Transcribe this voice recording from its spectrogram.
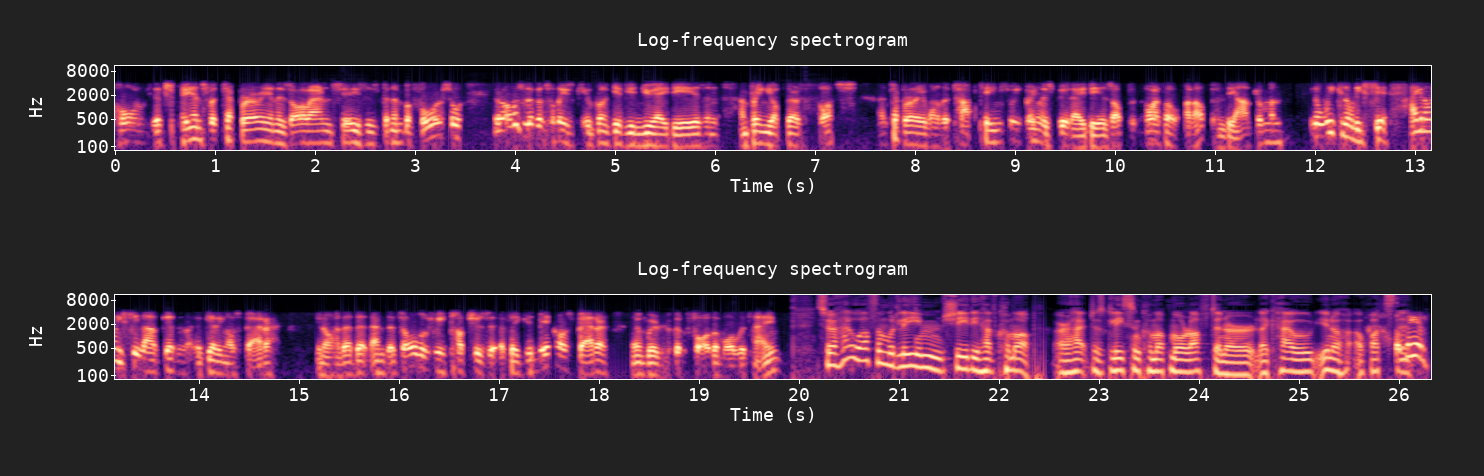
whole experience with Tipperary and his All Ireland series he's been in before. So you're always looking for somebody who's going to give you new ideas and, and bring you up their thoughts. And Tipperary, one of the top teams, so bringing these great ideas up north and up in the Antrim, and you know we can only see I can only see that getting getting us better you know, and, that, and it's all those wee touches. If they can make us better, then we're looking for them all the time. So, how often would Liam Sheedy have come up, or how, does Gleeson come up more often, or like how you know what's the? Well, Liam,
